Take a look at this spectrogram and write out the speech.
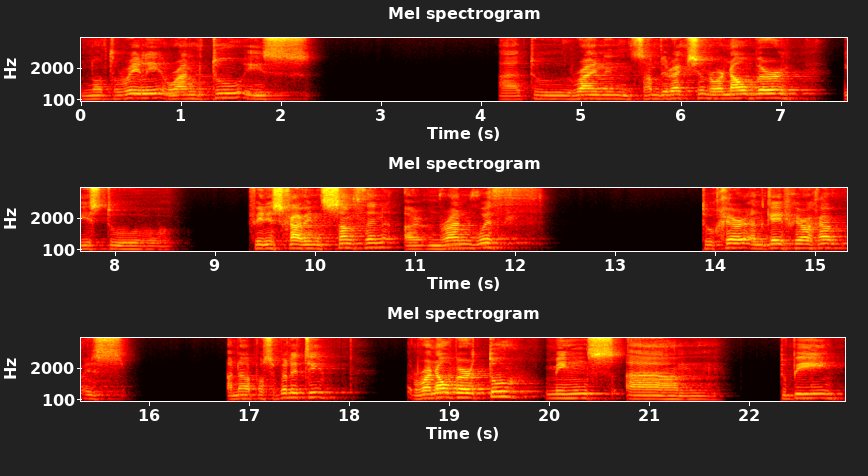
not really, run to is uh, to run in some direction, run over is to finish having something and run with to her and gave her a hug is another possibility. Run over to means um, to be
